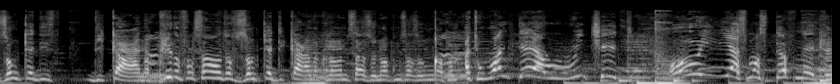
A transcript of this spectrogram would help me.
Zonke di- dikana beautiful sounds of zonke dikana khona lo msazweni wakho umsazweni unqapha athi one day i'll reach it. Oh yes most definitely.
